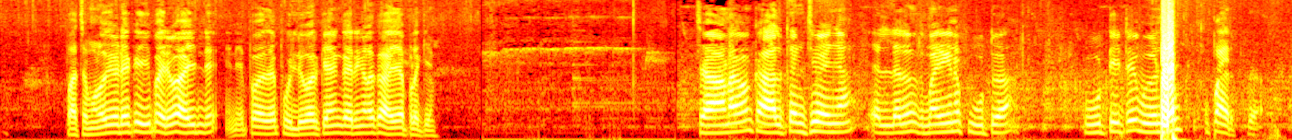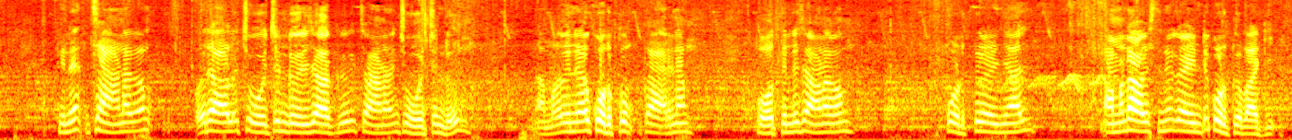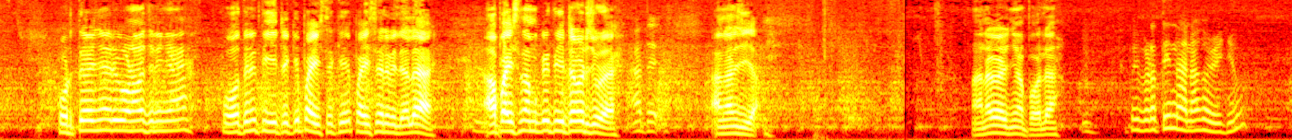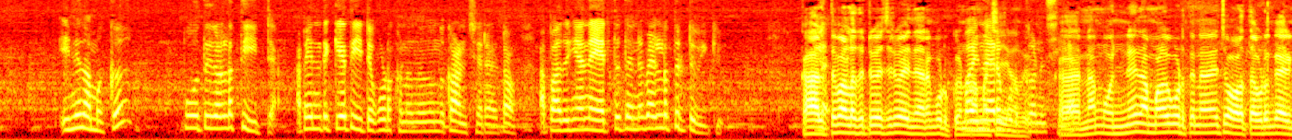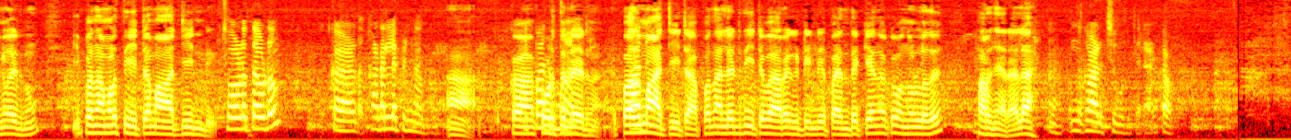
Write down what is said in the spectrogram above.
പച്ചമുളക് ചെടിയൊക്കെ ഈ പരിവായിട്ടുണ്ട് ഇനിയിപ്പോൾ അതേ പുല്ല് പറിക്കാനും കാര്യങ്ങളൊക്കെ ആയി അപ്പോഴേക്കും ചാണകം കാലത്ത് അണിച്ച് കഴിഞ്ഞാൽ എല്ലാതും ഇതുമാതിരി ഇങ്ങനെ കൂട്ടുക. കൂട്ടിയിട്ട് വീണ്ടും പരത്തുക. പിന്നെ ചാണകം ഒരാൾ ചോദിച്ചിട്ടുണ്ട് ഒരു ചാക്ക് ചാണകം ചോദിച്ചിട്ടുണ്ട്. നമ്മൾ പിന്നെ കൊടുക്കും. കാരണം പോത്തിന്റെ ചാണകം കൊടുത്തു കഴിഞ്ഞാൽ നമ്മുടെ ആവശ്യത്തിന് കഴിഞ്ഞിട്ട് കൊടുക്കുക ബാക്കി. കൊടുത്തു കഴിഞ്ഞാൽ ഒരു ഗുണം വെച്ചിട്ടുണ്ടെങ്കിൽ പോത്തിന് തീറ്റയ്ക്ക് പൈസക്ക് പൈസ ചിലവില്ല അല്ലേ? ആ പൈസ നമുക്ക് തീറ്റ മേടിച്ചൂടെ അങ്ങനെ ചെയ്യാം. നന കഴിഞ്ഞു അപ്പോൾ അല്ലേ. ഇവിടത്തെ നന കഴിഞ്ഞു. ഇനി നമുക്ക് പോത്തുകളുടെ തീറ്റ. അപ്പൊ എന്തൊക്കെയാ തീറ്റ കൊടുക്കണമെന്നൊന്ന് കാണിച്ചു തരാം കേട്ടോ. അപ്പൊ അത് ഞാൻ നേരത്തെ തന്നെ വെള്ളത്തിട്ട് വെക്കും കാലത്ത് വെള്ളത്തിട്ട് വെച്ചിട്ട് വൈകുന്നേരം കൊടുക്കണം ചെയ്യുന്നത്. കാരണം മുന്നേ നമ്മൾ കൊടുത്തിരുന്ന ചോളത്തവിടും കാര്യങ്ങളായിരുന്നു. ഇപ്പൊ നമ്മൾ തീറ്റ മാറ്റിയിട്ടുണ്ട്. ചോളത്തവിടും കട- കടലപ്പിണ്ണാക്കും. ആ കൊടുത്തിട്ടുണ്ടായിരുന്നു. ഇപ്പൊ അത് മാറ്റിയിട്ട്. അപ്പൊ നല്ലൊരു തീറ്റ വേറെ കിട്ടിയിട്ടുണ്ട്. ഇപ്പൊ എന്തൊക്കെയാന്നൊക്കെ ഒന്നുള്ളത് പറഞ്ഞുതരാം അല്ലേ? ഒന്ന് കാണിച്ചു കൊടുത്തരാം കേട്ടോ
